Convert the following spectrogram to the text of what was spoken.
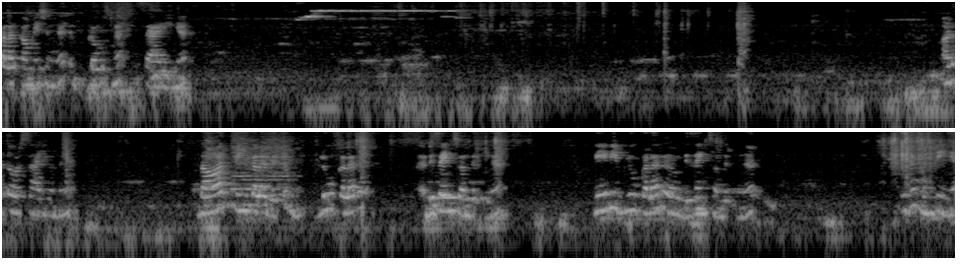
கலர் காம்பினேஷனுங்க ப்ளவுஸுங்க சாரீங்க அடுத்த ஒரு saree வந்து dark pink colour with blue colour designs வந்திருக்குங்க. நேவி ப்ளூ கலர் டிசைன்ஸ் வந்திருக்குங்க. இது முந்திங்க.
